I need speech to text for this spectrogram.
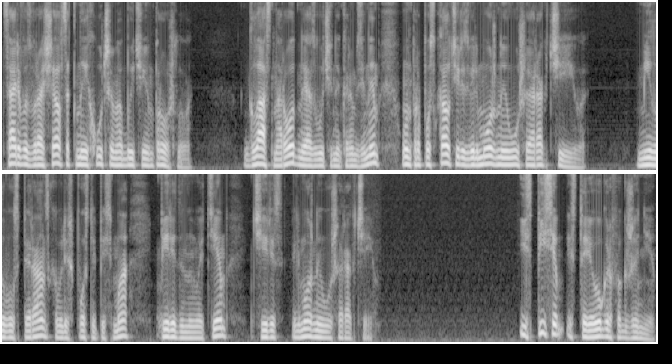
царь возвращался к наихудшим обычаям прошлого. Глаз народный, озвученный Карамзиным, он пропускал через вельможные уши Аракчеева миловал Спиранского лишь после письма, переданного тем через вельможные уши Рокчеев. Из писем историографа к жене.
